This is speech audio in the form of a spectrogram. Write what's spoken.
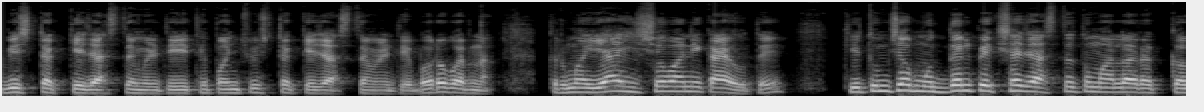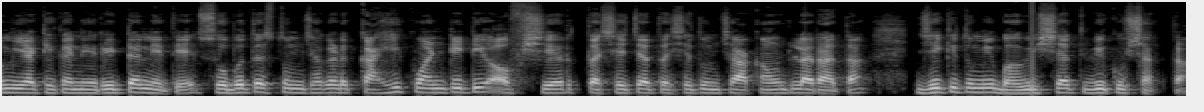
वीस टक्के जास्त मिळते इथे पंचवीस टक्के जास्त मिळते बरोबर ना? तर मग या हिशोबाने काय होते की तुमच्या मुद्दलपेक्षा जास्त तुम्हाला रक्कम या ठिकाणी रिटर्न येते. सोबतच तुमच्याकडे काही क्वांटिटी ऑफ शेअर तसेच्या तसे तुमच्या अकाउंटला राहता जे की तुम्ही भविष्यात विकू शकता.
